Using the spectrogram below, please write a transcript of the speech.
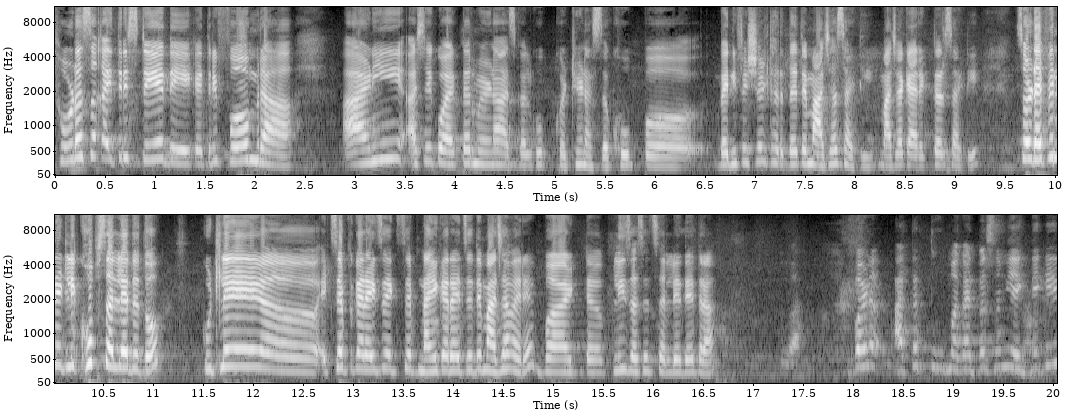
थोडंसं काहीतरी स्टे दे काहीतरी फर्म राहा. आणि असे को ॲक्टर मिळणं आजकाल खूप कठीण असतं खूप बेनिफिशियल ठरतं आहे ते माझ्यासाठी माझ्या कॅरेक्टरसाठी सो डेफिनेटली खूप सल्ले देतो. कुठले एक्सेप्ट करायचे एक्सेप्ट नाही करायचे ते माझ्यावर आहे बट प्लीज असेच सल्ले देत राहा. वा. पण आता तू मगातपासून मी ऐकते की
